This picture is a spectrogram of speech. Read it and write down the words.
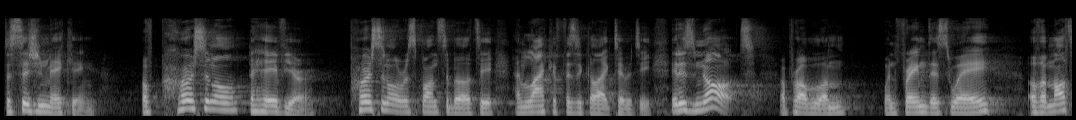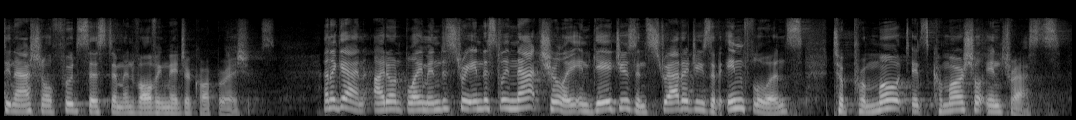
decision making, of personal behavior, personal responsibility, and lack of physical activity. It is not a problem, when framed this way, of a multinational food system involving major corporations. And again, I don't blame industry. Industry naturally engages in strategies of influence to promote its commercial interests.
